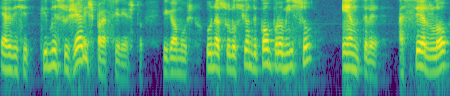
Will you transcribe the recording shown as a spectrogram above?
era dizer, que me sugeres para hacer isto? Digamos, uma solução de compromisso entre hacerlo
